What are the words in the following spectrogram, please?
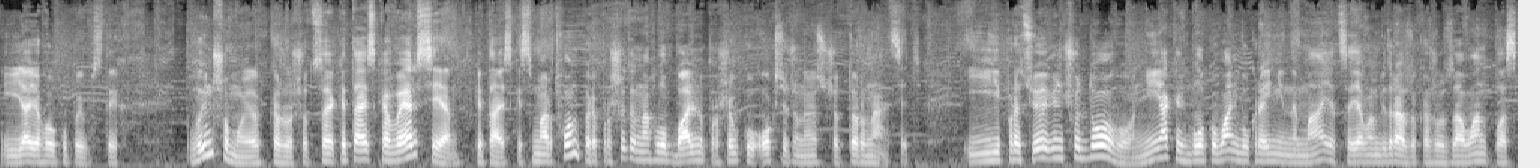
І я його купив встиг. В іншому я кажу, що це китайська версія, китайський смартфон, перепрошити на глобальну прошивку Oxygen OS 14. І працює він чудово. Ніяких блокувань в Україні немає. Це я вам відразу кажу за OnePlus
